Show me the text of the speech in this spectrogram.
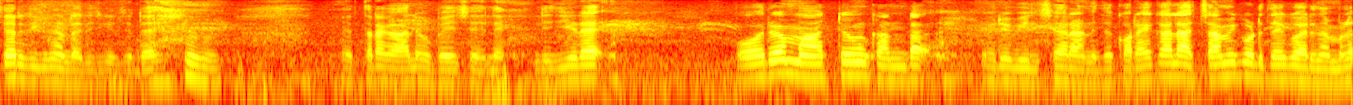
ചെയർ ഇരിക്കുന്നുണ്ടോ ലിജി വെച്ചിട്ട്. എത്ര കാലം ഉപയോഗിച്ചതല്ലേ ലിജിയുടെ ഓരോ മാറ്റവും കണ്ട ഒരു വീൽ ചെയറാണ് ഇത്. കുറേ കാലം അച്ചാമ്മയ്ക്ക് കൊടുത്തേക്കുമായിരുന്നു നമ്മൾ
